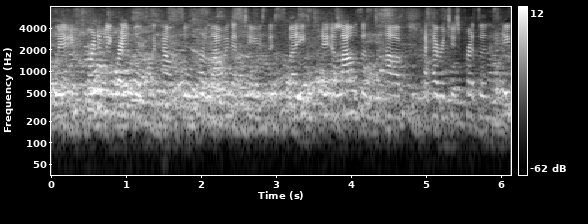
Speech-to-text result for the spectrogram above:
We're incredibly grateful to the council for allowing us to use this space. It allows us to have heritage presence in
